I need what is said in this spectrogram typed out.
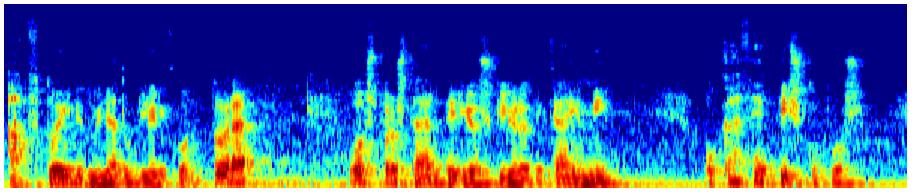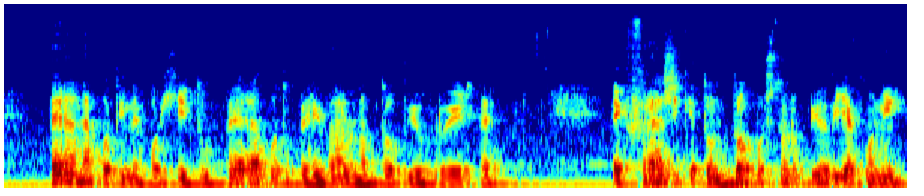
Αυτό είναι η δουλειά των κληρικών. Τώρα, ως προς τα αρτηριοσκληρωτικά ημί, ο κάθε επίσκοπος, πέραν από την εποχή του, πέρα από το περιβάλλον από το οποίο προήρθε, εκφράζει και τον τόπο στον οποίο διακονεί.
